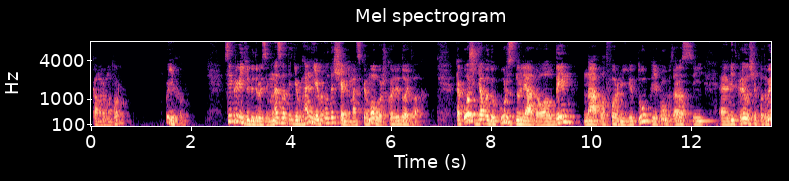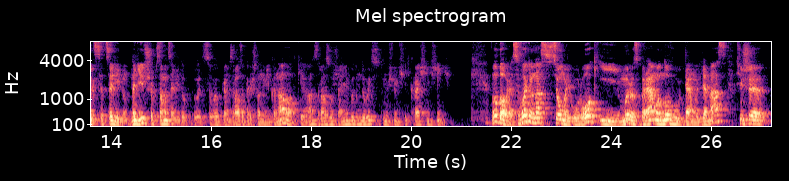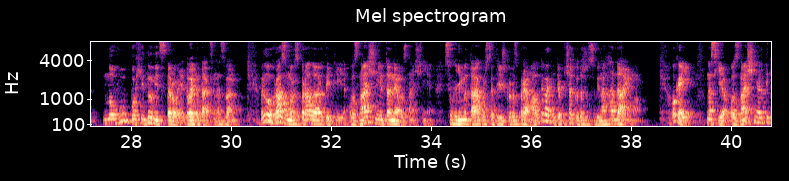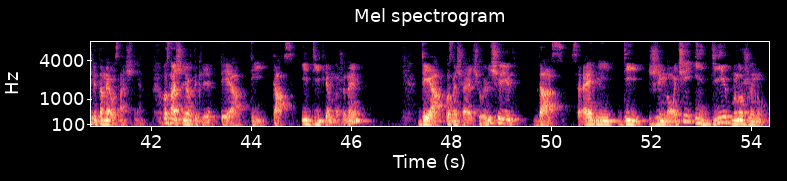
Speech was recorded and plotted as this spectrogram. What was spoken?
Камера мотор. Поїхали. Всім привіт, любі друзі! Мене звати Євген, я викладачем німецької мови у школі Дойтвах. Також я веду курс з нуля до А1 на платформі YouTube, яку зараз і е, відкрили, щоб подивитися це відео. Надіюсь, щоб саме це відео подивитися. Ви прям зразу перейшли на мій канал, а такі, а зразу вже не будемо дивитися, тому що вчить краще, ніж інші. Ну добре, сьогодні у нас сьомий урок, і ми розберемо нову тему для нас, точніше, нову похідну від старої. Давайте так це назвемо. Минулого разу ми розбирали артиклі означені та неозначені. Сьогодні ми також це трішки розберемо, але давайте для початку даже собі нагадаємо. Окей, у нас є означені артиклі та неозначені. Означені артиклі der, die, das і die для множини. Der позначає чоловічий рід, das середній, die жіночий і die множину.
